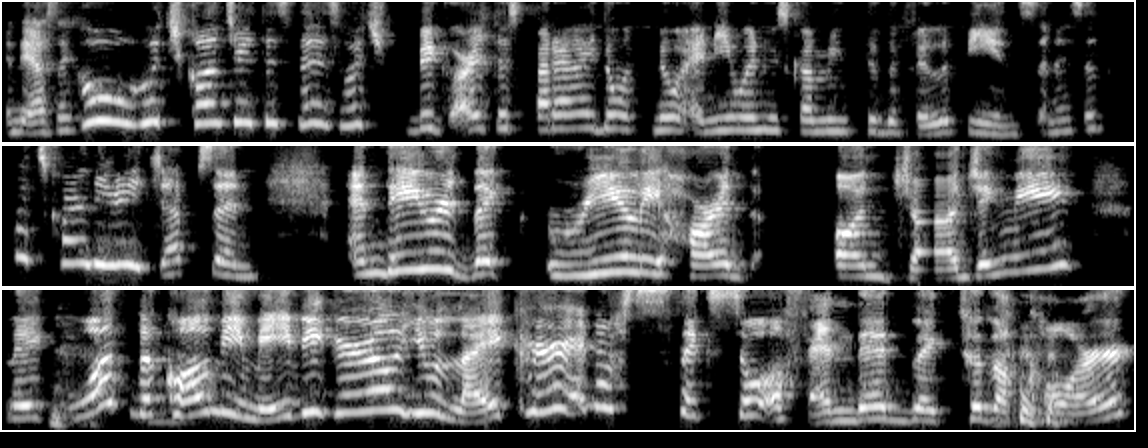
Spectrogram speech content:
And they asked like, "Oh, which concert is this? Which big artist? Parang I don't know anyone who's coming to the Philippines." And I said, oh, "What's Carly Rae Jepsen?" And they were like really hard on judging me like what the call me maybe girl you like her and i was like so offended like to the core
